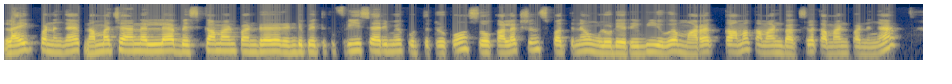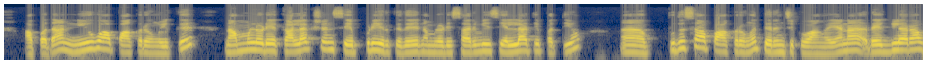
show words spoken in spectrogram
லைக் பண்ணுங்கள் நம்ம சேனலில் பெஸ்ட் கமெண்ட் பண்ணுற ரெண்டு பேத்துக்கு ஃப்ரீ சாரியுமே கொடுத்துட்ருக்கோம் ஸோ கலெக்ஷன்ஸ் பற்றின உங்களுடைய ரிவ்யூவை மறக்காமல் கமெண்ட் பாக்ஸில் கமெண்ட் பண்ணுங்கள் அப்போ தான் நியூவாக பார்க்குறவங்களுக்கு நம்மளுடைய கலெக்ஷன்ஸ் எப்படி இருக்குது நம்மளுடைய சர்வீஸ் எல்லாத்தையும் பற்றியும் புதுசாக பார்க்குறவங்க தெரிஞ்சுக்குவாங்க. ஏன்னா ரெகுலராக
